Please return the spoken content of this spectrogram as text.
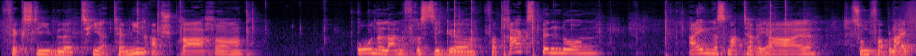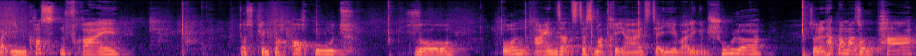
flexible Terminabsprache, ohne langfristige Vertragsbindung, eigenes Material zum Verbleib bei Ihnen kostenfrei. Das klingt doch auch gut. So, und Einsatz des Materials der jeweiligen Schule. So, dann hat man mal so ein paar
